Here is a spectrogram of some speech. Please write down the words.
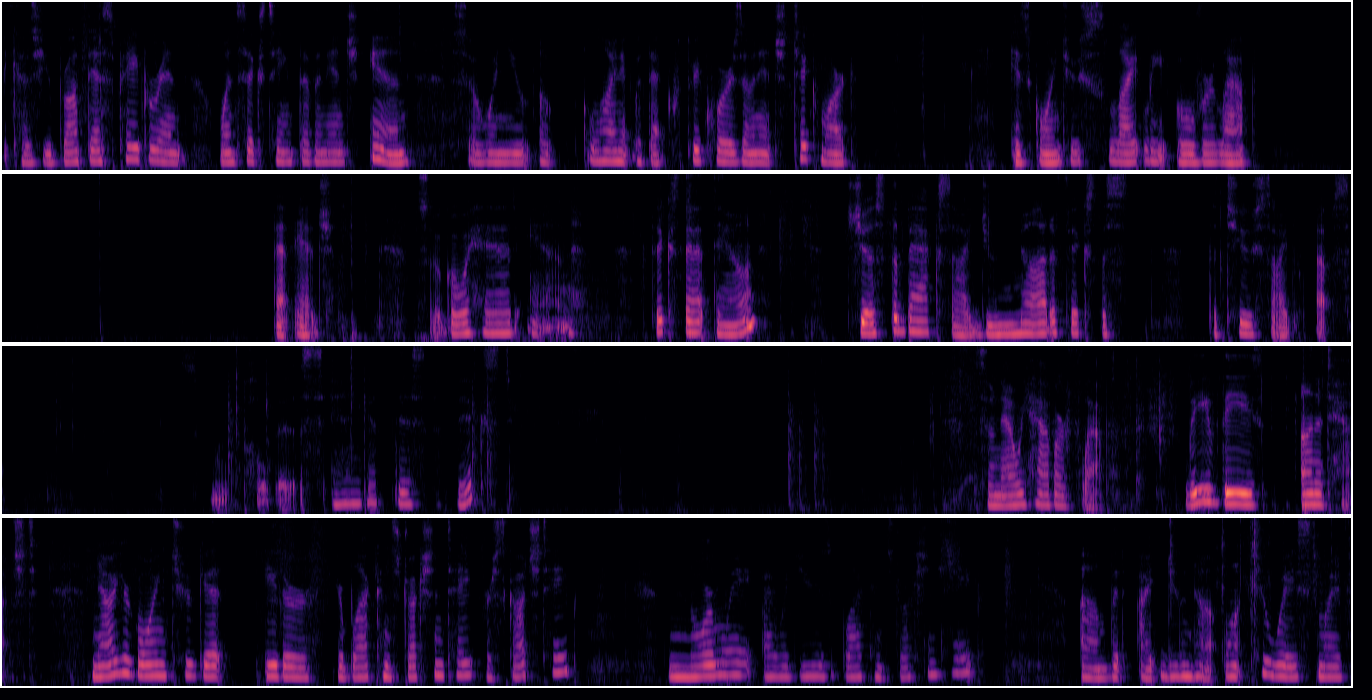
because you brought this paper in 1 16th of an inch in. So when you line it with that 3 quarters of an inch tick mark it's going to slightly overlap that edge. So go ahead and fix that down. Just the back side. Do not affix the, the two side flaps. So let me pull this and get this affixed. So now we have our flap. Leave these unattached. Now you're going to get either your black construction tape or scotch tape. Normally I would use black construction tape, um, but I do not want to waste my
